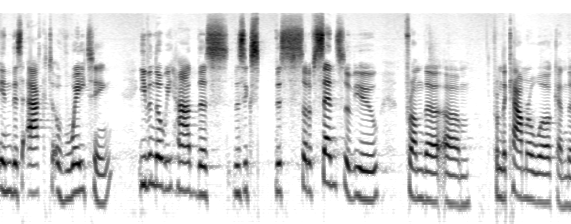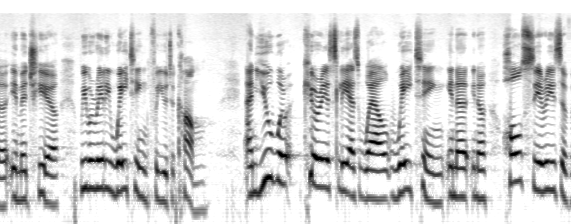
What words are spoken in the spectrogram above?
in this act of waiting, even though we had this, this, this sort of sense of you from the, um, from the camera work and the image here, we were really waiting for you to come. And you were curiously as well waiting in a, in a whole series of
